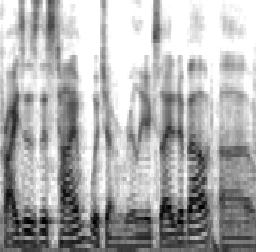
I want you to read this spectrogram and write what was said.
prizes this time, which I'm really excited about. Um,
